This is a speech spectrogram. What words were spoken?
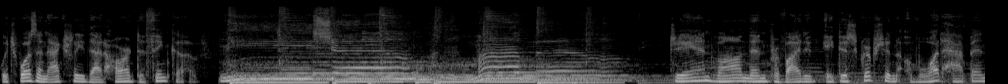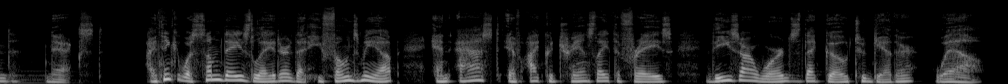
which wasn't actually that hard to think of. Michelle, my belle. Jan Vaughan then provided a description of what happened next. I think it was some days later that he phones me up and asked if I could translate the phrase, These are words that go together well.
